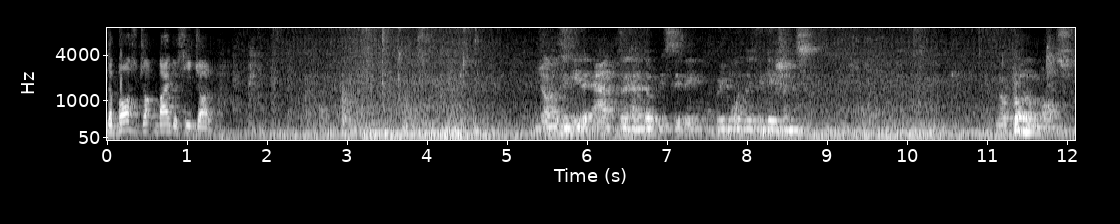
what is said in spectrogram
the boss dropped by to see John. John, we need the app to handle receiving remote notifications. No problem, boss.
